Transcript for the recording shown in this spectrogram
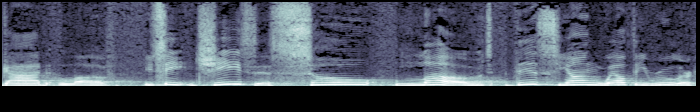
God love. You see, Jesus so loved this young wealthy ruler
